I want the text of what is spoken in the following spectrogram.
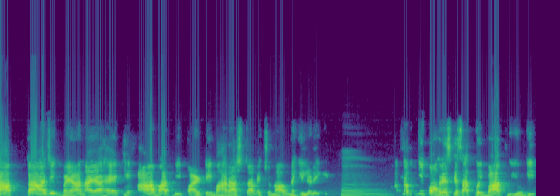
आपका आज एक बयान आया है कि आम आदमी पार्टी महाराष्ट्र में चुनाव नहीं लड़ेगी हम्म। मतलब उनकी कांग्रेस के साथ कोई बात हुई होगी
